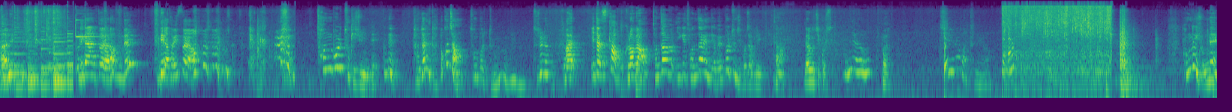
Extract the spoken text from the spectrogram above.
아니, 우리가 또 여러분들 두 개가 더 있어요. 1000볼트 기준인데? 근데 전자레인지 다 똑같지 않아? 1000볼트. 틀려? 아, 일단 스탑. 그러면 전자 이게 전자레인지가 몇 볼트인지 보자 우리. 있잖아. 내 얼굴 찍고 있어. 안녕. 뭐야? 700 같으네요. 성능이 좋네.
